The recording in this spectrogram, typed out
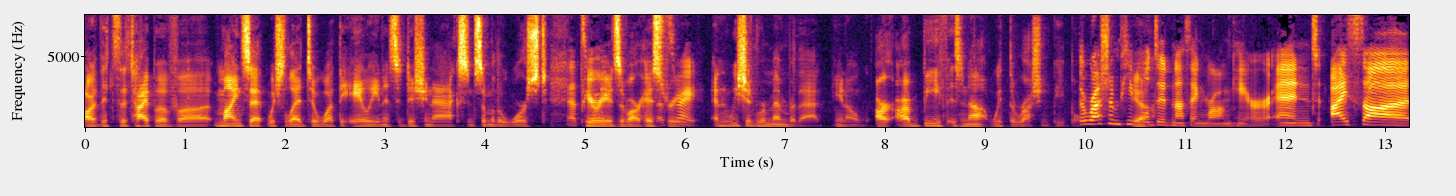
Are it's the type of uh, mindset which led to what the Alien and Sedition Acts and some of the worst That's periods right. of our history. right. And we should remember that. You know, our, our beef is not with the Russian people. The Russian people Yeah. did nothing wrong here, and I saw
